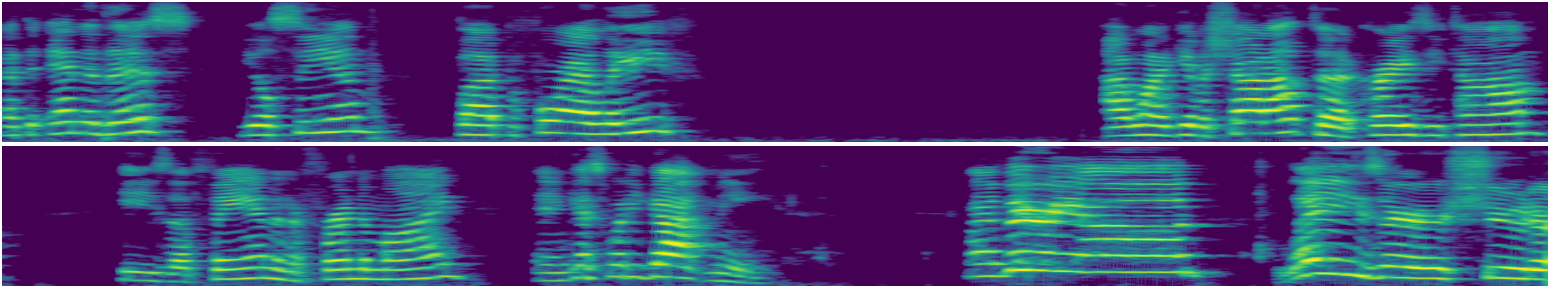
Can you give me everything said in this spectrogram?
at the end of this. You'll see them. But before I leave, I want to give a shout out to Crazy Tom. He's a fan and a friend of mine. And guess what he got me? My very own laser shooters.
